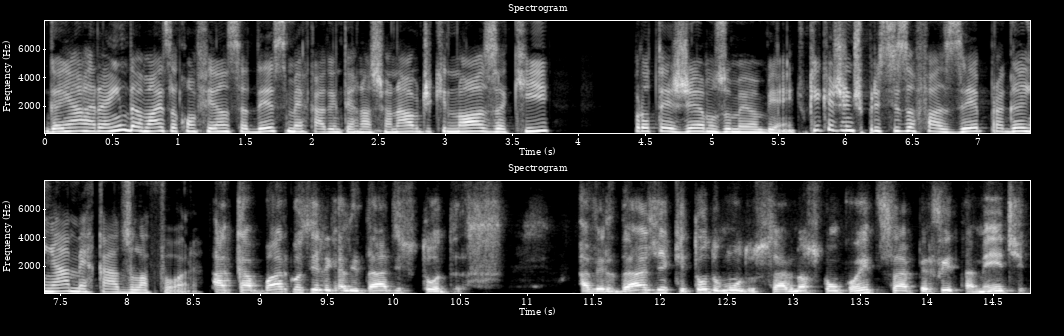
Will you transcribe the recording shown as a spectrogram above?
ganhar ainda mais a confiança desse mercado internacional de que nós aqui protegemos o meio ambiente? O que, que a gente precisa fazer para ganhar mercados lá fora? Acabar com as ilegalidades todas. A verdade é que todo mundo sabe, nosso concorrente sabe perfeitamente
